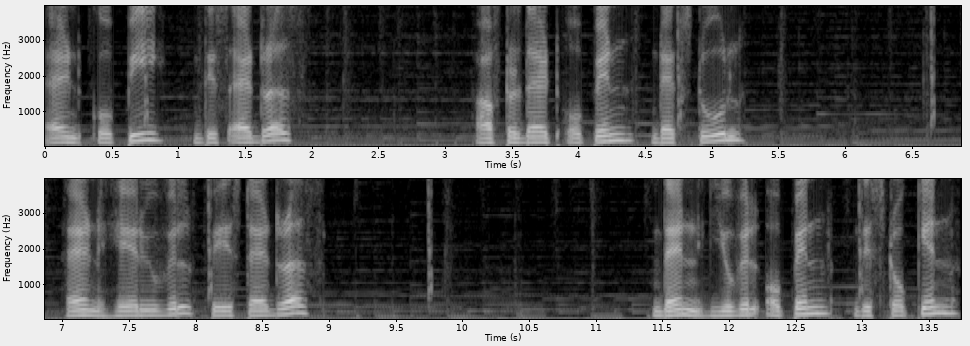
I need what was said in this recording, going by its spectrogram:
and copy this address. After that open DEXTools and here you will paste address. Then you will open this token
